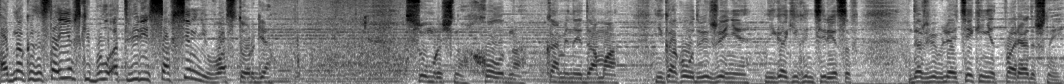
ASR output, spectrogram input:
Однако Достоевский был от Твери совсем не в восторге. Сумрачно, холодно, каменные дома, никакого движения, никаких интересов. Даже в библиотеке нет порядочной.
